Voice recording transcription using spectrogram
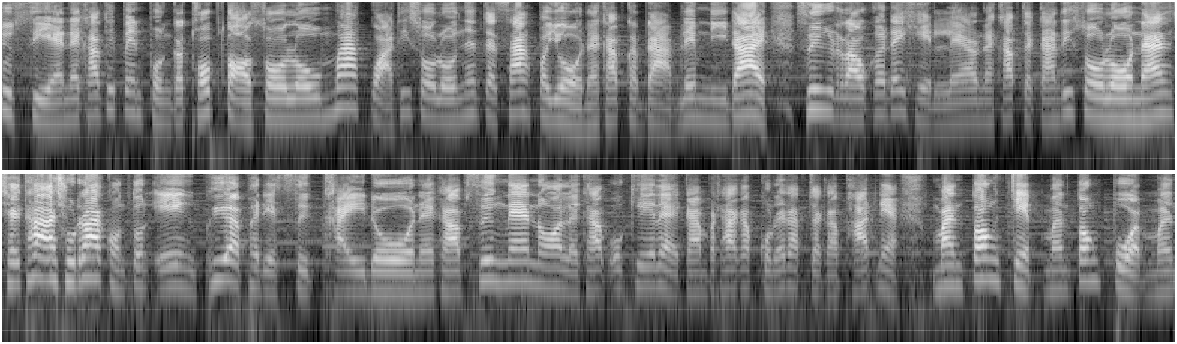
จุดเสียนะครับที่เป็นผลกระทบต่อโซโลมากกว่าที่โซโลนั้นจะสร้างประโยชน์นะครับกับดาบเล่มนี้ได้ ซึ่งเราก็ได้เห็นแล้วนะครับจากการที่โซโลนั้นใช้ท่าอาชูราของตนเอง เพื่อเผด็จศึกไคโดนะครับซึ่งแน่นอนเลยครับโอเคแหละการปะทะกับคนระดับจักรพรรดิเนี่ยมันต้องเจ็บมันต้องปวดมัน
